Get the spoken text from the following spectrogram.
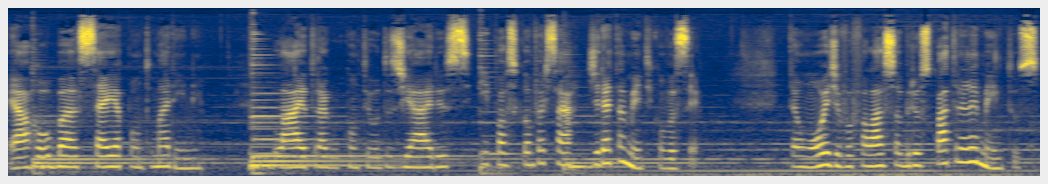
é ceia.marine. Lá eu trago conteúdos diários e posso conversar diretamente com você. Então hoje eu vou falar sobre os quatro elementos,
